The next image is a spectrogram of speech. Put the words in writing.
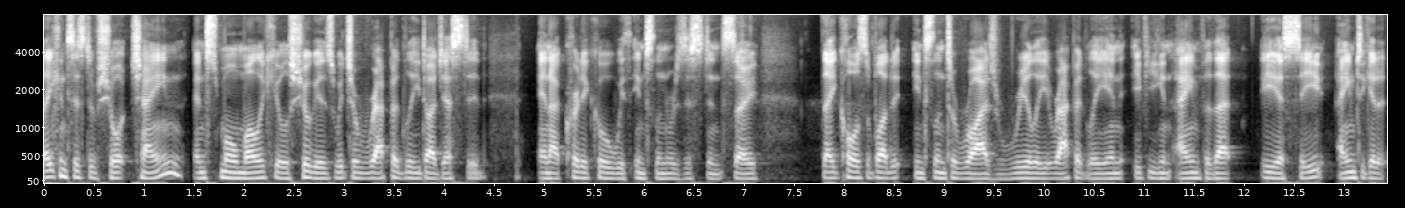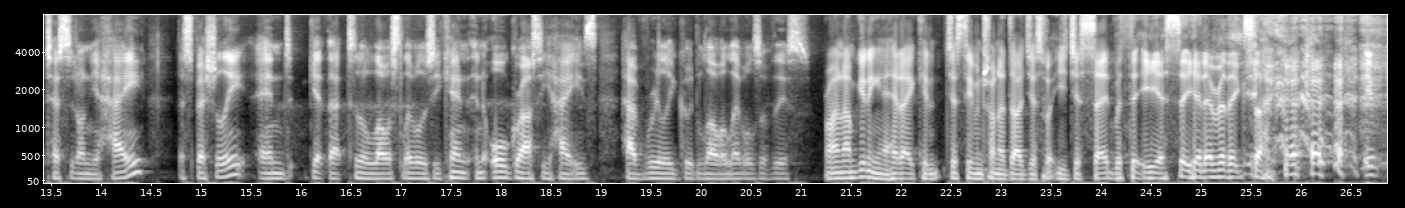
they consist of short chain and small molecule sugars, which are rapidly digested and are critical with insulin resistance. So they cause the blood insulin to rise really rapidly. And if you can aim for that ESC, aim to get it tested on your hay, especially, and get that to the lowest level as you can. And all grassy hays have really good lower levels of this. Brian, I'm getting a headache and just even trying to digest what you just said with the ESC and everything. So, if,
